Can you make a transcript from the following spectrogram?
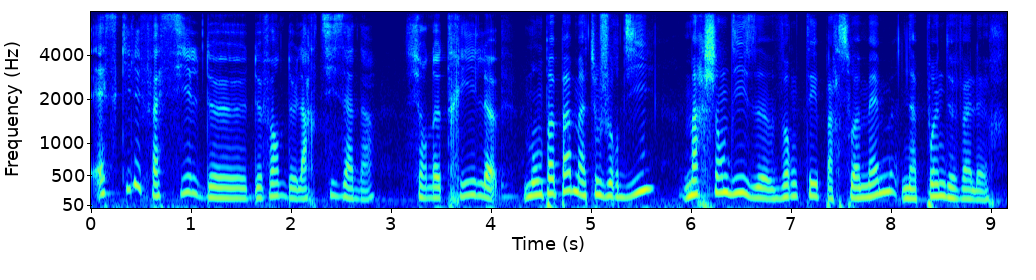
Est-ce qu'il est facile de, de vendre de l'artisanat sur notre île? Mon papa m'a toujours dit marchandise vantée par soi-même n'a point de valeur.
